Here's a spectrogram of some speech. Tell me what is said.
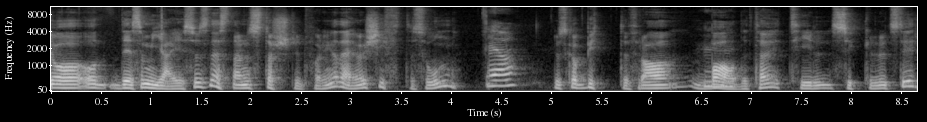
Og, og det som jeg syns nesten er den største utfordringa, det er jo skiftesonen. Ja. Du skal bytte fra badetøy til sykkelutstyr.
